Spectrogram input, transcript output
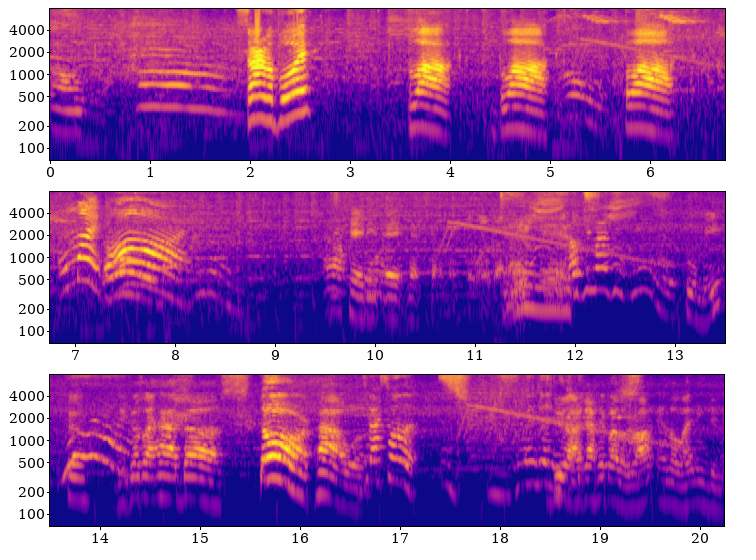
Oh. Oh. Sorry, my boy. Block. Blocked. Block. Oh my god. Okay, dude. Hey, next time. Dang it! How'd you not get hit? Who, me? Who? Because I had the star power! Dude, I saw the. Dude, I got hit by the rock and the lightning didn't.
